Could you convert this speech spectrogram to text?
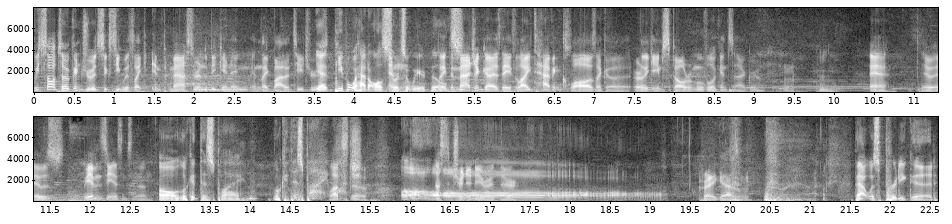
we saw Token Druid succeed with like Imp Master in the beginning and like by the Teachers. Yeah, people had all sorts And, of weird builds. Like the Magic guys, they liked having Claw as like a early game spell removal against aggro. Hmm. Eh, it, it was. We haven't seen it since then. oh, look at this play. Look at this play. Lots Watch. of. Oh, That's the Trinity right there. Craigasm. That was pretty good.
